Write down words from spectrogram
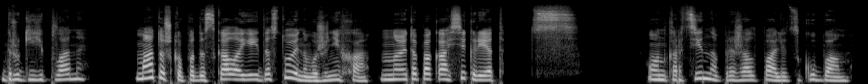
«Другие планы?» Матушка подыскала ей достойного жениха, но это пока секрет. Тссс. Он картинно прижал палец к губам.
